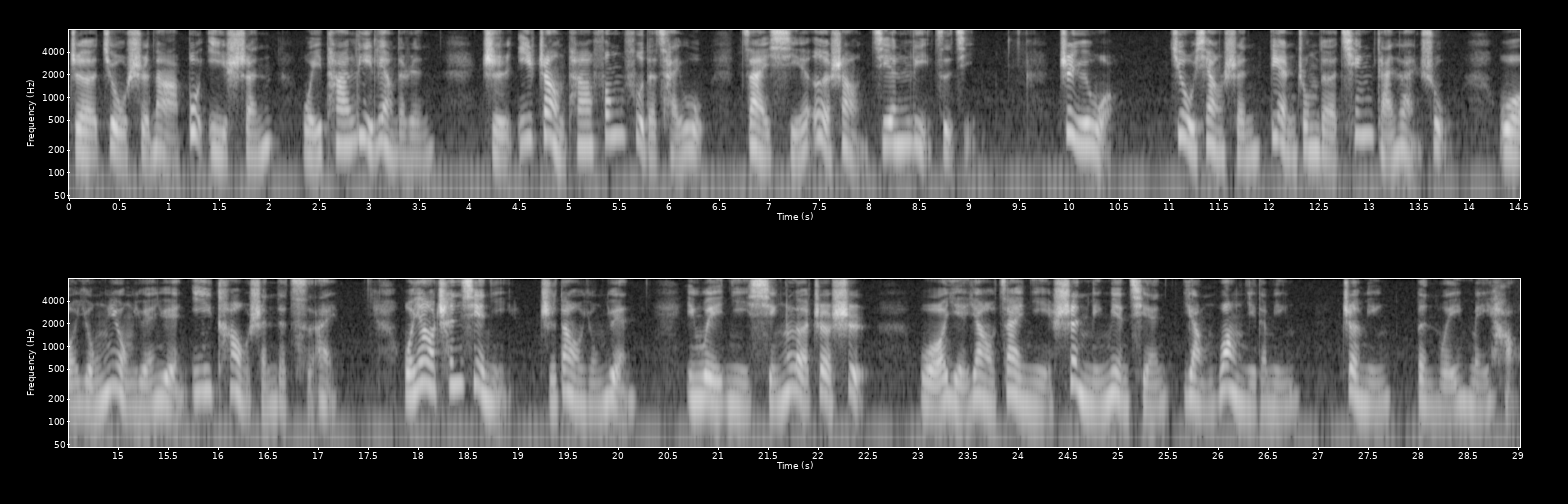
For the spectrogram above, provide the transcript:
这就是那不以神为他力量的人，只依仗他丰富的财物，在邪恶上坚立自己。”至于我，就像神殿中的青橄榄树，我永永远远依靠神的慈爱。我要称谢你，直到永远，因为你行了这事。我也要在你圣名面前仰望你的名，这名本为美好。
